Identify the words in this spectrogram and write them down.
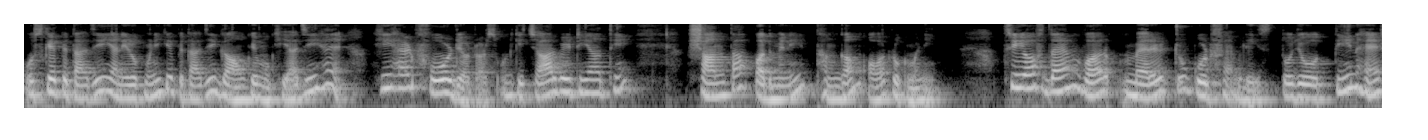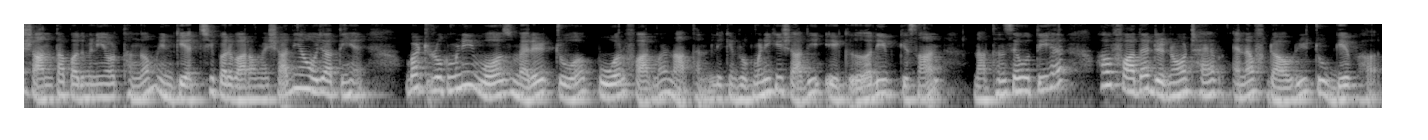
उसके पिताजी, यानी रुक्मिणी के पिताजी, गाँव के मुखिया जी हैं। ही हैड फोर डॉटर्स उनकी चार बेटियाँ थीं, शांता, पद्मिनी, थंगम और Rukmini. Three of them were married to good families तो जो तीन हैं, शांता, पद्मिनी और थंगम, इनके अच्छी परिवारों में शादियाँ हो जाती हैं। But Rukmani was married to a poor farmer Nathan लेकिन रुक्मणी की शादी एक गरीब किसान नाथन से होती है। Her father did not have enough dowry to give her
